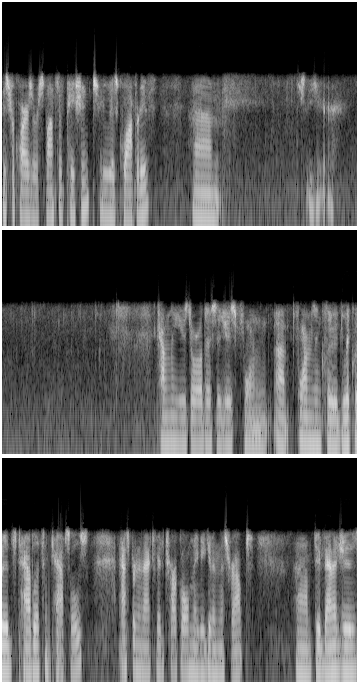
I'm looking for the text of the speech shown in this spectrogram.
This requires a responsive patient who is cooperative. Um, see here. Commonly used oral dosages form, uh, forms include liquids, tablets, and capsules. Aspirin and activated charcoal may be given this route. Um, the advantages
